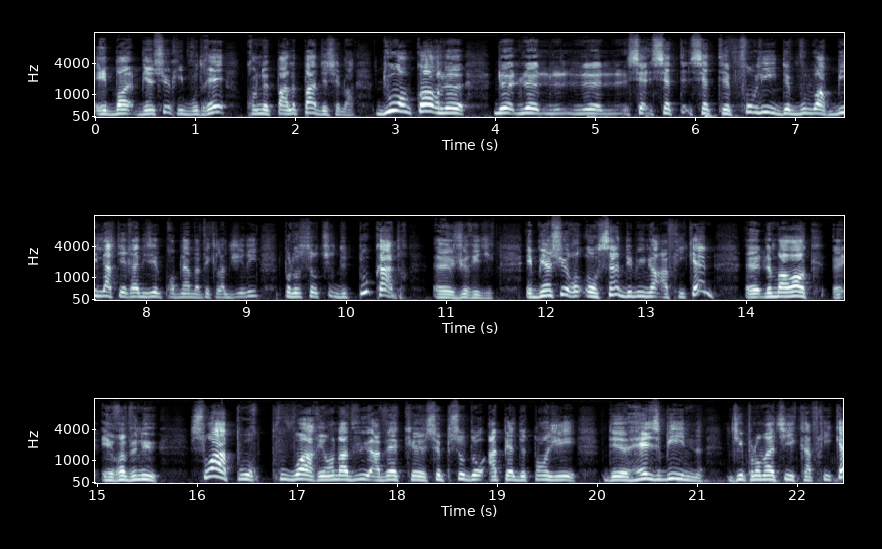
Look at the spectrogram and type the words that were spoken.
Et bien sûr, il voudrait qu'on ne parle pas de cela. D'où encore cette, folie de vouloir bilatéraliser le problème avec l'Algérie pour le sortir de tout cadre euh, juridique. Et bien sûr, au sein de l'Union africaine, euh, le Maroc euh, est revenu soit pour pouvoir, et on a vu avec euh, ce pseudo-appel de Tanger, des has diplomatiques africains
